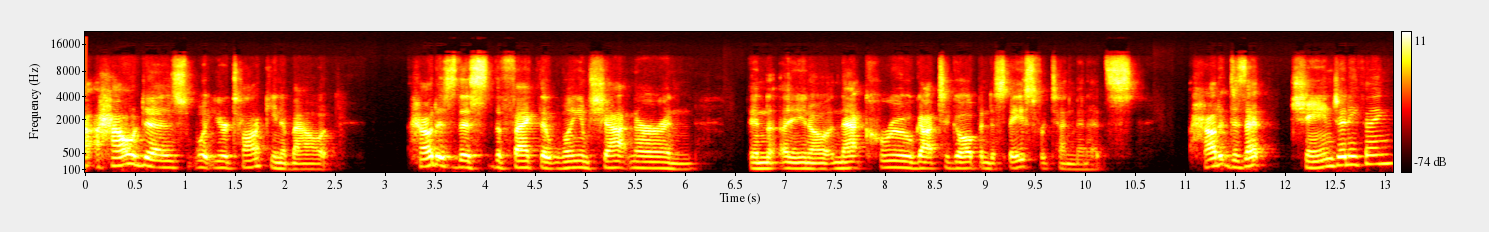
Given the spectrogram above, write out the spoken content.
How does what you're talking about? How does this the fact that William Shatner and and uh, you know and that crew got to go up into space for 10 minutes? How did does that change anything?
